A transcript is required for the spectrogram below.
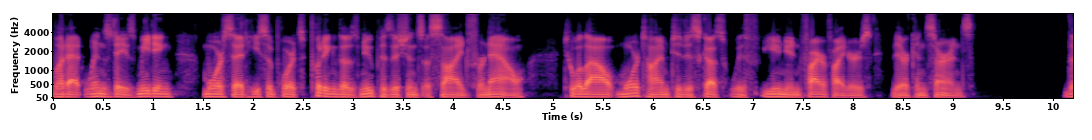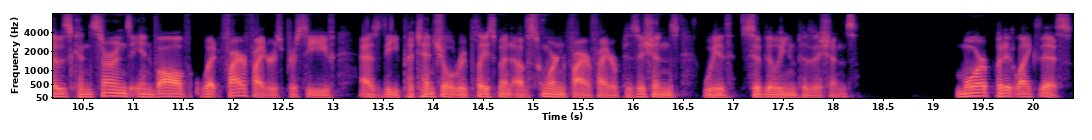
But at Wednesday's meeting, Moore said he supports putting those new positions aside for now to allow more time to discuss with union firefighters their concerns. Those concerns involve what firefighters perceive as the potential replacement of sworn firefighter positions with civilian positions. Moore put it like this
